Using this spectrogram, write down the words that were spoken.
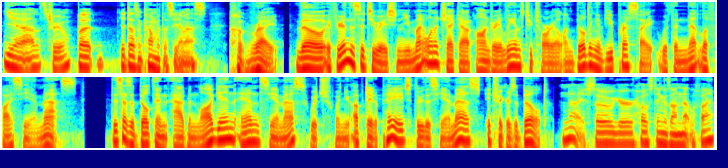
Yeah, that's true, but it doesn't come with a CMS. right. Though, if you're in this situation, you might want to check out Andre Liem's tutorial on building a VuePress site with the Netlify CMS. This has a built in admin login and CMS, which, when you update a page through the CMS, it triggers a build. Nice. So your hosting is on Netlify?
